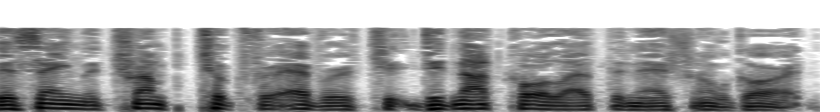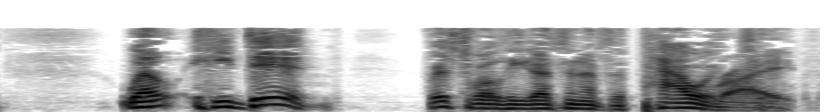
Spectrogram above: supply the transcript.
they're saying that Trump took forever to did not call out the National Guard. Well, he did. First of all, he doesn't have the power Right. to,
